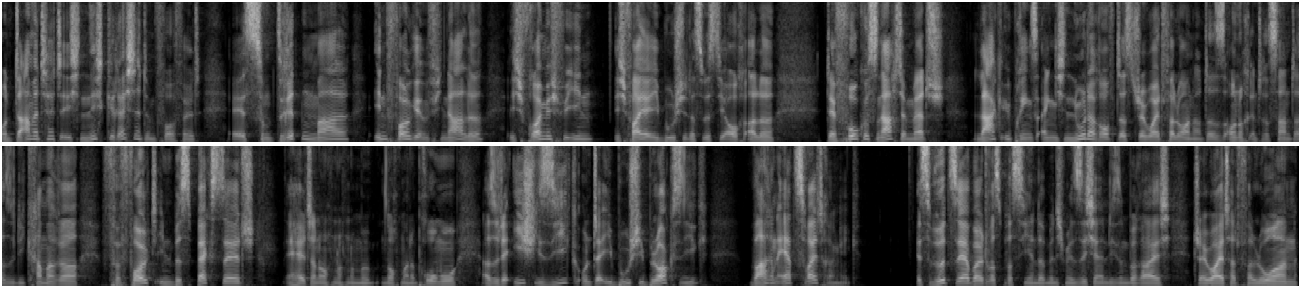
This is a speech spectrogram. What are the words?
Und damit hätte ich nicht gerechnet im Vorfeld. Er ist zum dritten Mal in Folge im Finale. Ich freue mich für ihn. Ich feiere Ibushi, das wisst ihr auch alle. Der Fokus nach dem Match lag übrigens eigentlich nur darauf, dass Jay White verloren hat. Das ist auch noch interessant. Also die Kamera verfolgt ihn bis Backstage. Er hält dann auch noch, noch mal eine Promo. Also der Ishii-Sieg und der Ibushi-Block-Sieg waren eher zweitrangig. Es wird sehr bald was passieren, da bin ich mir sicher in diesem Bereich. Jay White hat verloren.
